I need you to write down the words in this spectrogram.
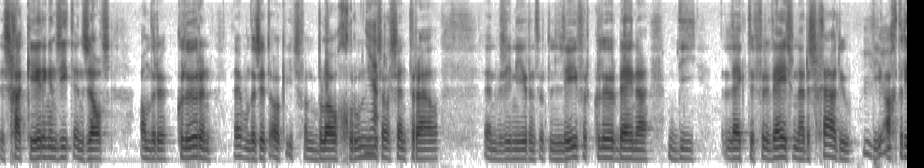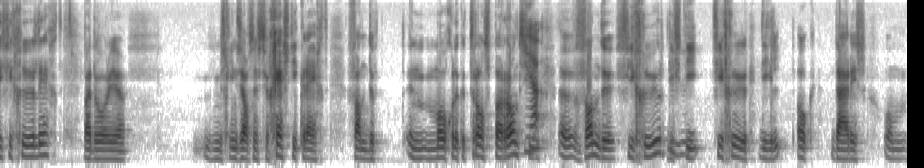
schakeringen ziet en zelfs andere kleuren. Hè? Want er zit ook iets van blauw-groen Ja. hier zo centraal. En we zien hier een soort leverkleur bijna, die lijkt te verwijzen naar de schaduw die Mhm. achter die figuur ligt, waardoor je misschien zelfs een suggestie krijgt van de, een mogelijke transparantie Ja, eh, van de figuur. Die, Mhm. die figuur die ook daar is om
